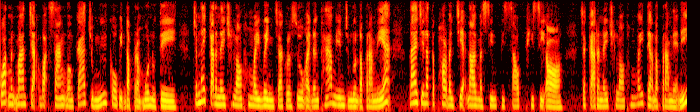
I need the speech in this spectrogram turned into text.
គាត់មិនបានចាក់វ៉ាក់សាំងបង្ការជំងឺ Covid-19 នោះទេចំណែកករណីឆ្លងថ្មីវិញចាក្រសួងឲ្យដឹងថាមានចំនួន15នាក់ ដែលជាលទ្ធផលបញ្ជាក់ដោយម៉ាស៊ីនពិសោធន៍ PCR ចាករណីឆ្លងថ្មីទាំង15នាក់នេះ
